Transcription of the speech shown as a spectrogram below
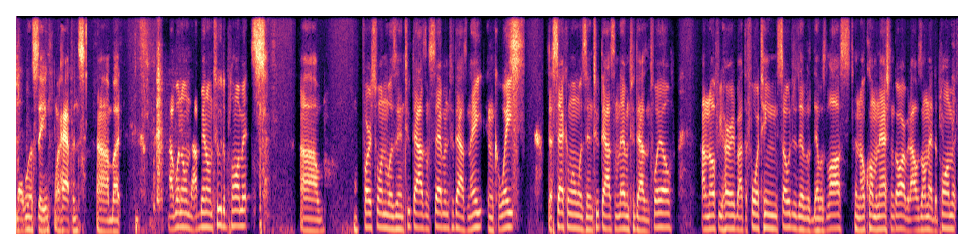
but we'll see what happens. Uh, but I went on. I've been on two deployments. Uh, first one was in 2007, 2008 in Kuwait. The second one was in 2011, 2012. I don't know if you heard about the 14 soldiers that was that was lost in Oklahoma National Guard, but I was on that deployment.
